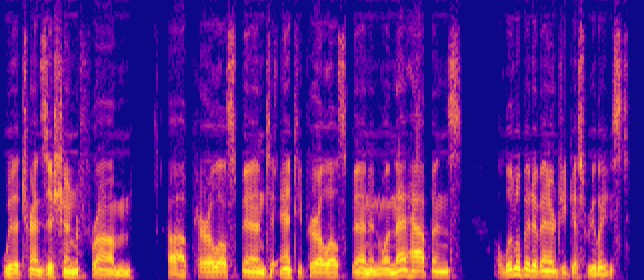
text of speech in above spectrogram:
with a transition from uh, parallel spin to anti-parallel spin. And when that happens, a little bit of energy gets released.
